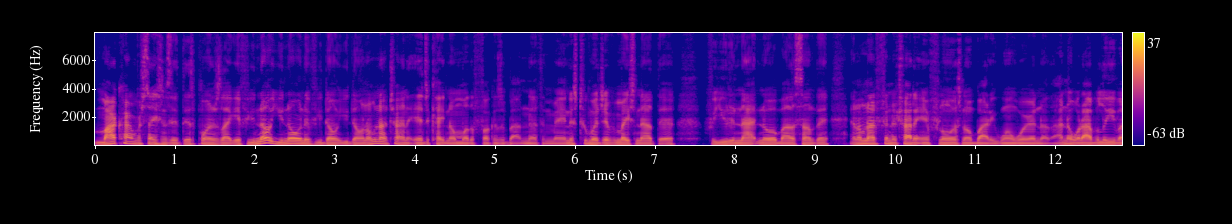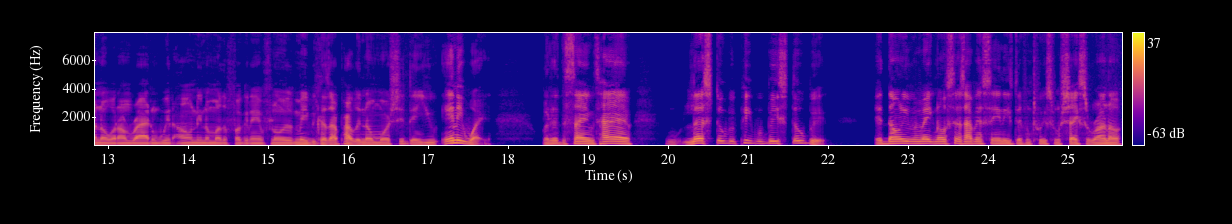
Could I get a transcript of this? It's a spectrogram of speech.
my conversations at this point is like if you know you know and if you don't you don't. I'm not trying to educate no motherfuckers about nothing man. There's too much information out there for you to not know about something and i'm not finna try to influence nobody one way or another. I know what i believe i know what i'm riding with. I don't need no motherfucker to influence me because i probably know more shit than you anyway. But at the same time let stupid people be stupid it don't even make no sense. I've been seeing these different tweets from Shea Serrano,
